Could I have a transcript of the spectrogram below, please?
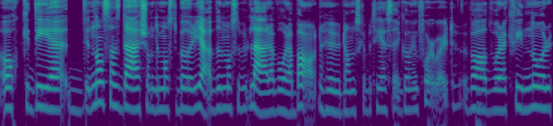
Och det, det är någonstans där som det måste börja. Vi måste lära våra barn hur de ska bete sig going forward. Vad våra kvinnor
